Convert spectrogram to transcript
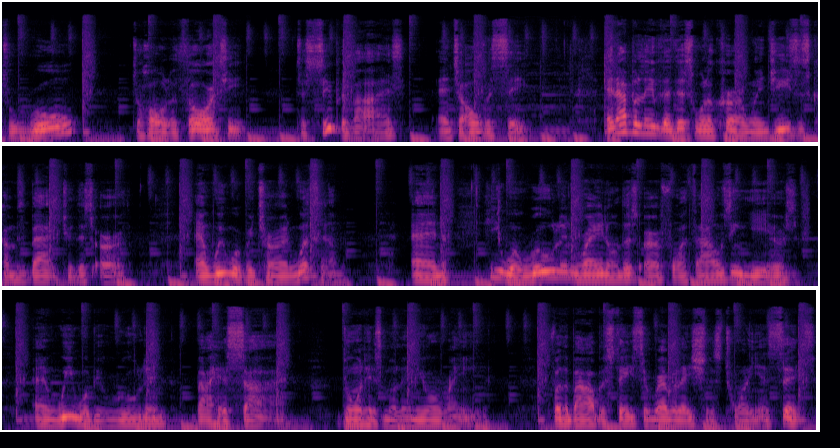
to rule, to hold authority, to supervise, and to oversee. And I believe that this will occur when Jesus comes back to this earth and we will return with him. And he will rule and reign on this earth for a thousand years, and we will be ruling by his side during his millennial reign. For the Bible states in Revelations 20 and 6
